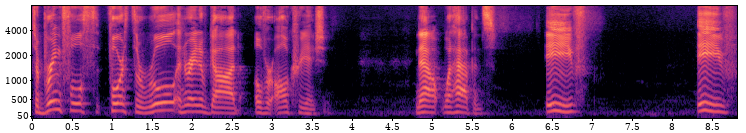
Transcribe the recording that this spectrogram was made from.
To bring forth, forth the rule and reign of God over all creation. Now, what happens? Eve, Eve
